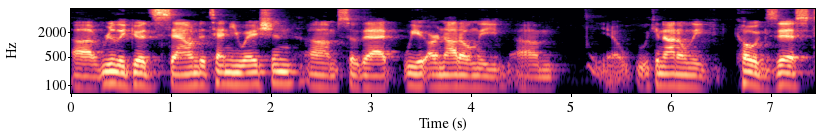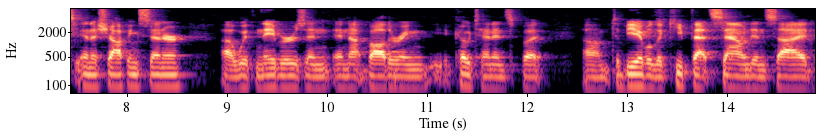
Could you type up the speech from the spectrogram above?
uh, really good sound attenuation um, so that we are not only um, you know we can not only coexist in a shopping center uh, with neighbors and, and not bothering co-tenants but um, to be able to keep that sound inside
